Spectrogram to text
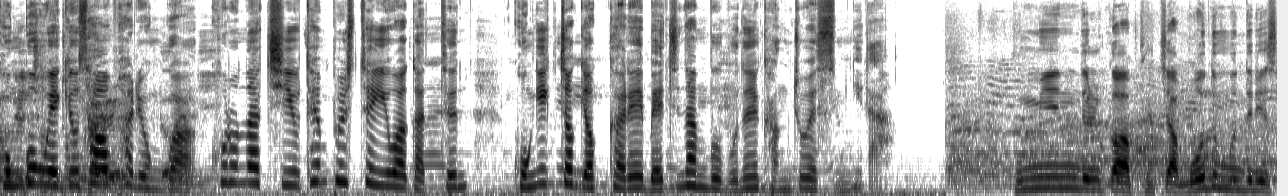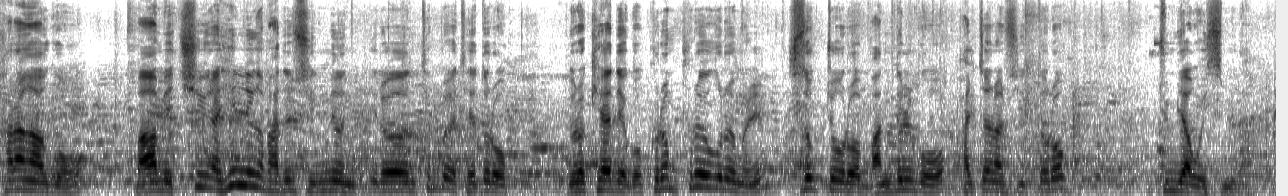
공공외교 사업 활용과 코로나 치유 템플스테이와 같은 공익적 역할에 매진한 부분을 강조했습니다. 국민들과 불자 모든 분들이 사랑하고 마음의 치유나 힐링을 받을 수 있는 이런 템플가 되도록 노력해야 되고 그런 프로그램을 지속적으로 만들고 발전할 수 있도록 준비하고 있습니다.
